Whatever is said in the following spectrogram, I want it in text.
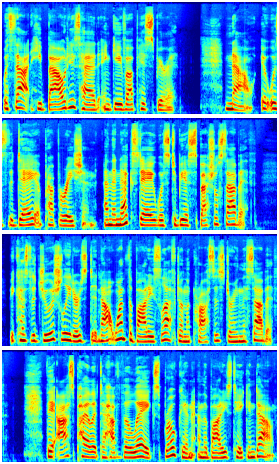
With that, he bowed his head and gave up his spirit. Now, it was the day of preparation, and the next day was to be a special Sabbath, because the Jewish leaders did not want the bodies left on the crosses during the Sabbath. They asked Pilate to have the legs broken and the bodies taken down.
